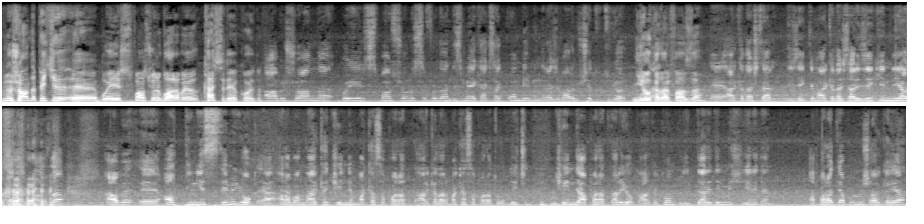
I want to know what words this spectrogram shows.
Biliyor şu anda peki e, bu air süspansiyonu bu arabaya kaç liraya koydun? Abi şu anda bu air süspansiyonu sıfırdan dizmeye kalksak 11 bin lira civarı bir şey tutuyor. Niye o Hatta, kadar fazla? e, arkadaşlar diyecektim. Arkadaşlar diyecek ki niye o kadar fazla? Abi e, alt dingil sistemi yok. Yani arabanın arka kendi makas aparatı, arkalar makas aparatı olduğu için kendi aparatları yok. Arka komple iptal edilmiş yeniden. Aparat yapılmış arkaya.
